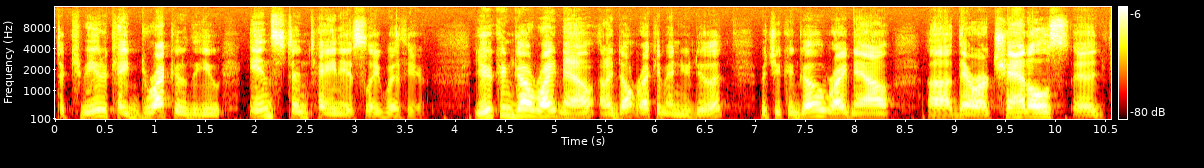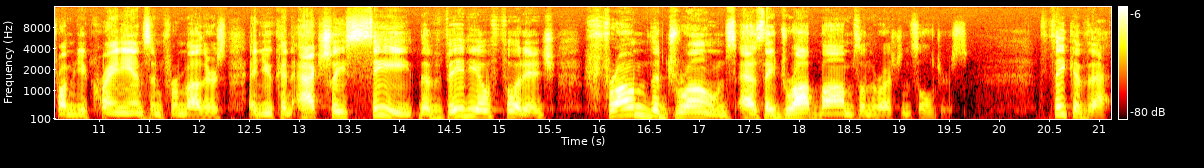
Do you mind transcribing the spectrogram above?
to communicate directly with you instantaneously with you. You can go right now, and I don't recommend you do it, but you can go right now uh, there are channels uh, from Ukrainians and from others, and you can actually see the video footage from the drones as they drop bombs on the Russian soldiers. Think of that.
